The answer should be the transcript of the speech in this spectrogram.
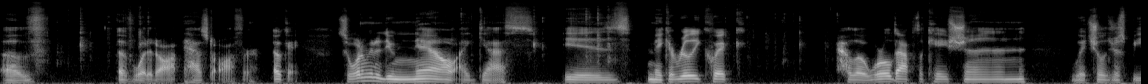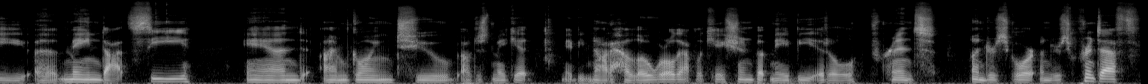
of of what it has to offer. Okay. So what i'm going to do now i guess is make a really quick hello world application which will just be uh, a main.c and I'm going to, I'll just make it maybe not a hello world application, but maybe it'll print underscore underscore printf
